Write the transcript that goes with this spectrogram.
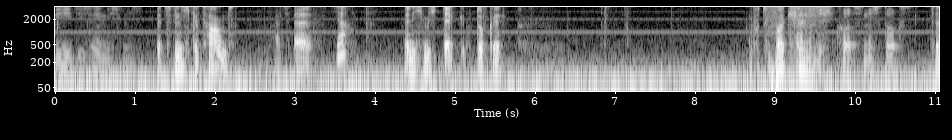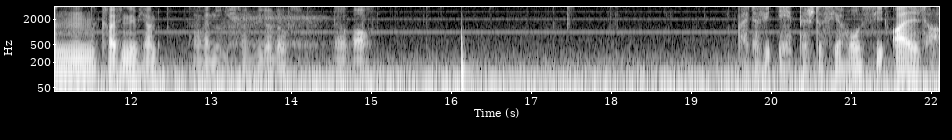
Wie, die sehen dich nicht. Jetzt bin ich getarnt, Als Elf. wenn ich mich decke, ducke. What the fuck Wenn du dich kurz nicht duckst dann greifen die mich an. und wenn du dich dann wieder duckst. Ja, auch. Alter, wie episch das hier aussieht. Alter.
